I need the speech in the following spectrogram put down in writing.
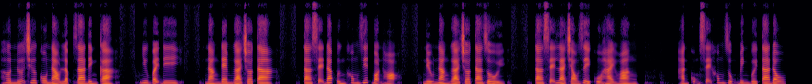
Hơn nữa chưa cô nào lập gia đình cả. Như vậy đi, nàng đem gả cho ta. Ta sẽ đáp ứng không giết bọn họ. Nếu nàng gả cho ta rồi, ta sẽ là cháu rể của Hải Hoàng. Hắn cũng sẽ không dụng binh với ta đâu.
